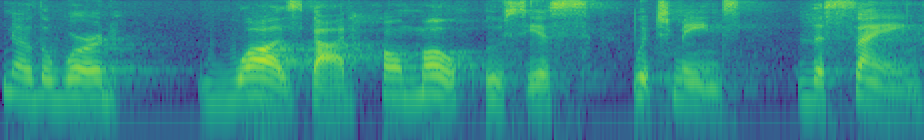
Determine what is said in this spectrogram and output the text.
no, the word was God, homoousios, which means the same.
